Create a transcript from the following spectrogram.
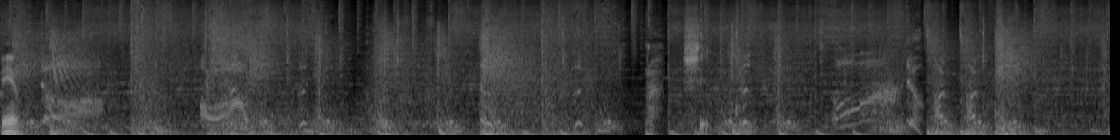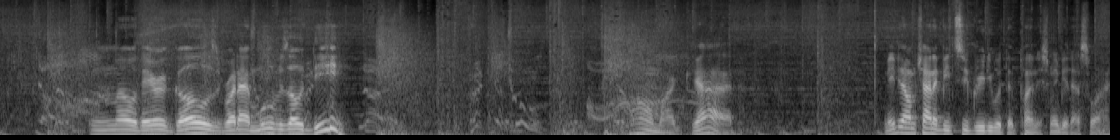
Damn. Shit. No, there it goes, bro. That move is OD. Oh my god. Maybe I'm trying to be too greedy with the punish. Maybe that's why.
